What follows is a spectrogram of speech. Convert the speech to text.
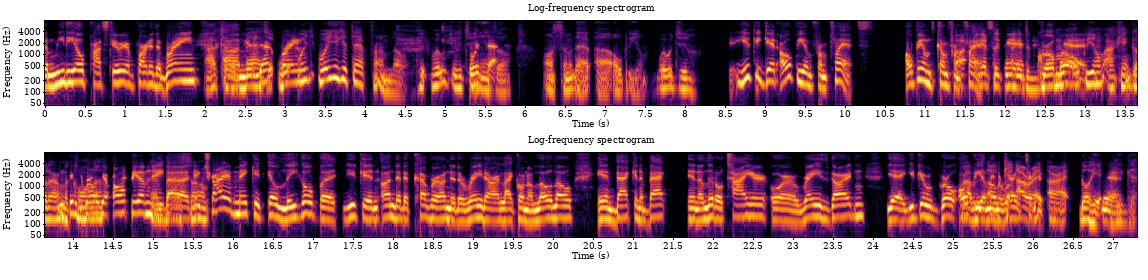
the medial posterior part of the brain. I can um, imagine. Brain, where, where, where, you get that from, though? Where would you get your hands on, on some of that uh, opium? Where would you? You could get opium from plants. Opiums come from uh, plants. I get, to, I get to grow my yeah. opium. I can't go down the corner. Grow your opium. They, uh, they try and make it illegal, but you can under the cover, under the radar, like on a low low, and back in the back in a little tire or a raised garden, yeah, you can grow Probably, opium okay, in the right. All right, all right, go ahead. Yeah,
